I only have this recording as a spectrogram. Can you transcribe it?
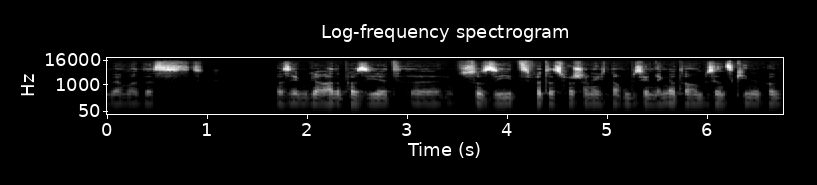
wenn man das, was eben gerade passiert, äh, so sieht, wird das wahrscheinlich noch ein bisschen länger dauern, bis er ins Kino kommt.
